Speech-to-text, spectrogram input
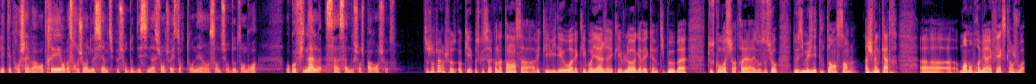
L'été prochain, il va rentrer. On va se rejoindre aussi un petit peu sur d'autres destinations, tu vois, histoire de tourner ensemble sur d'autres endroits. Donc au final, ça, ça nous change pas grand-chose. Ça change pas grand chose, ok, parce que c'est vrai qu'on a tendance à, avec les vidéos, avec les voyages, avec les vlogs, avec un petit peu bah, tout ce qu'on voit sur à travers les réseaux sociaux, de vous imaginer tout le temps ensemble. H24. Euh, moi, mon premier réflexe quand je vois,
